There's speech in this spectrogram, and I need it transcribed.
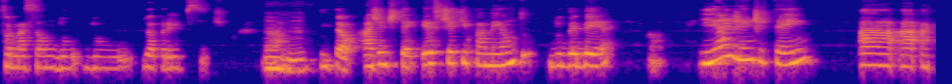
formação do, do, do aparelho psíquico. Tá? Uhum. Então, a gente tem este equipamento do bebê e a gente tem a, a,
